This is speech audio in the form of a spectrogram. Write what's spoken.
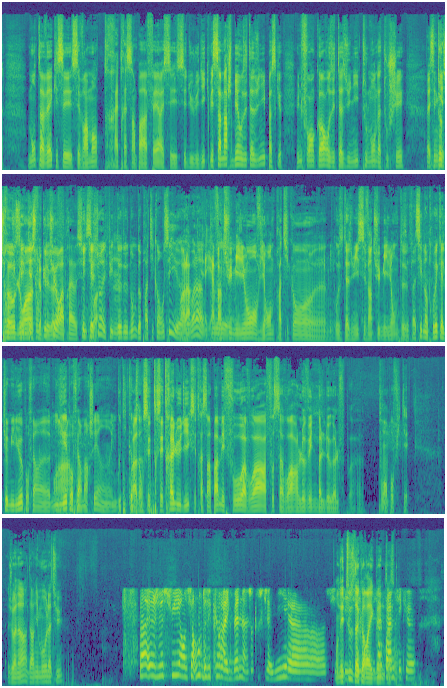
monte avec et c'est vraiment très très sympa à faire et c'est c'est du ludique. Mais ça marche bien aux États-Unis parce que une fois encore aux États-Unis, tout le monde a touché Bah, c'est une de question près de- ou de c'est une loin un question de club de culture après aussi. C'est une question et puis de, de nombre de pratiquants aussi. euh, Voilà. il y a vous pouvez- 28 millions environ de pratiquants euh, aux États-Unis, c'est 28 millions de. C'est facile d'en trouver quelques milieux pour faire euh, milliers Voilà. pour faire marcher un- une boutique comme Voilà, ça. donc c'est très ludique, c'est très sympa, mais faut avoir, faut savoir lever une balle de golf pour, en profiter. Johanna, dernier mot là-dessus? Euh, je suis entièrement d'accord avec Ben sur tout ce qu'il a dit. euh, On est tous d'accord avec Ben, Le problème, de c'est que.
